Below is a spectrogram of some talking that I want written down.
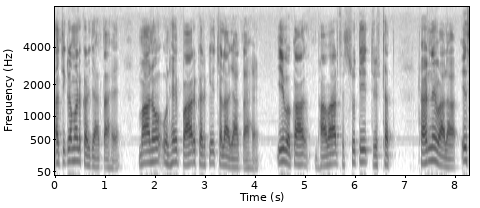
अतिक्रमण कर जाता है। मानो उन्हें पार करके चला जाता है। इव का भावार्थ श्रुति तिष्ठत। ठहरने वाला इस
